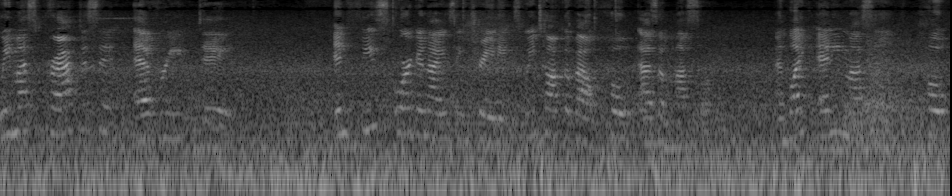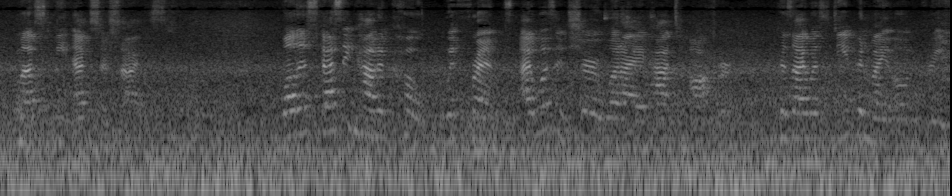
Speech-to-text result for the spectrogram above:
We must practice it every day. In FEEST organizing trainings, we talk about hope as a muscle. And like any muscle, hope must be exercised. While discussing how to cope with friends, I wasn't sure what I had to offer because I was deep in my own grief.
